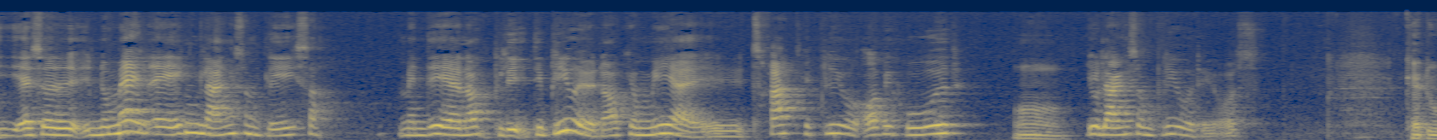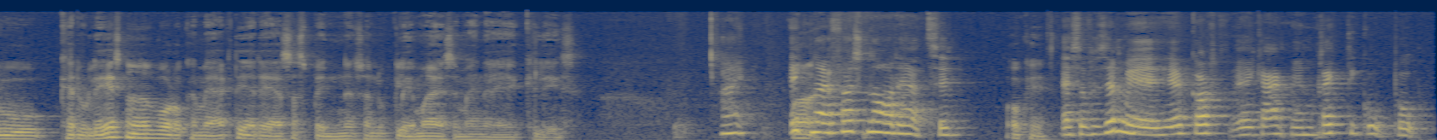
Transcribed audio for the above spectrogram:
I- Altså, normalt er jeg ikke en langsom læser, men det, er nok ble, det bliver jo nok, jo mere øh, træt jeg bliver op i hovedet, Mm. jo langsomt bliver det også. Kan du, kan du læse noget, hvor du kan mærke det, at det er så spændende, så nu glemmer jeg simpelthen, at jeg ikke kan læse? Nej, ikke Nej. når jeg først når dertil. Okay. Altså for eksempel, jeg er godt er i gang med en rigtig god bog.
